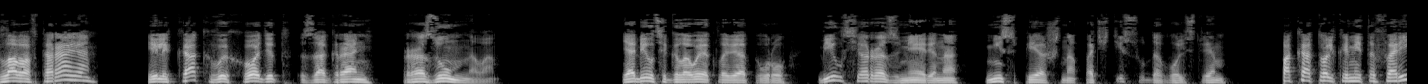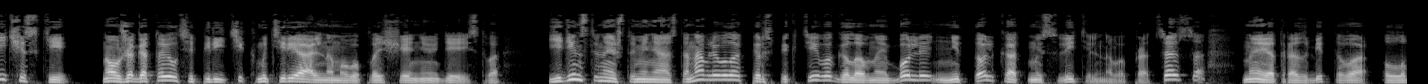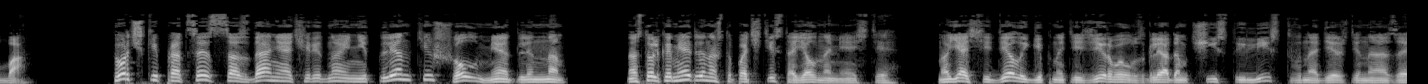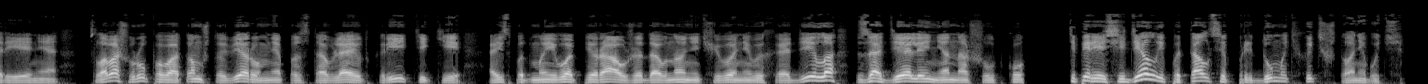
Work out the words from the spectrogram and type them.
Глава вторая. Или как выходит за грань разумного. Я бился головой о клавиатуру, бился размеренно, неспешно, почти с удовольствием. Пока только метафорически, но уже готовился перейти к материальному воплощению действа. Единственное, что меня останавливало, перспектива головной боли не только от мыслительного процесса, но и от разбитого лба. Творческий процесс создания очередной нетленки шел медленно. Настолько медленно, что почти стоял на месте. Но я сидел и гипнотизировал взглядом чистый лист в надежде на озарение. Слова Шурупова о том, что веру мне поставляют критики, а из-под моего пера уже давно ничего не выходило, задели не на шутку. Теперь я сидел и пытался придумать хоть что-нибудь.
